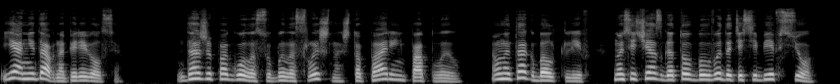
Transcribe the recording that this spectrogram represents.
Я недавно перевелся. Даже по голосу было слышно, что парень поплыл. Он и так болтлив, но сейчас готов был выдать о себе все.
